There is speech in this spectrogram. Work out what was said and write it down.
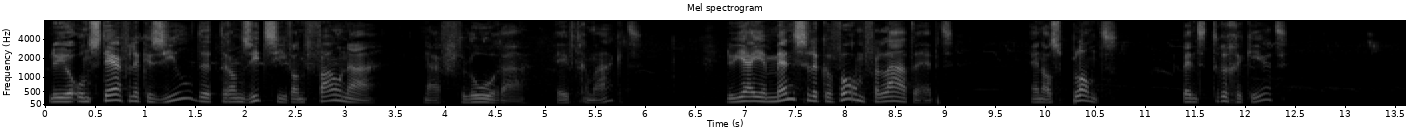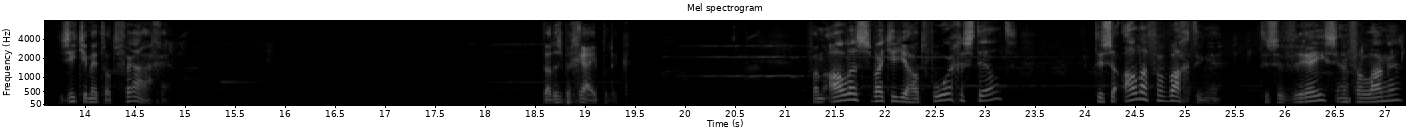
nu je onsterfelijke ziel de transitie van fauna naar flora heeft gemaakt, nu jij je menselijke vorm verlaten hebt en als plant bent teruggekeerd, zit je met wat vragen. Dat is begrijpelijk. Van alles wat je je had voorgesteld, tussen alle verwachtingen, tussen vrees en verlangen,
